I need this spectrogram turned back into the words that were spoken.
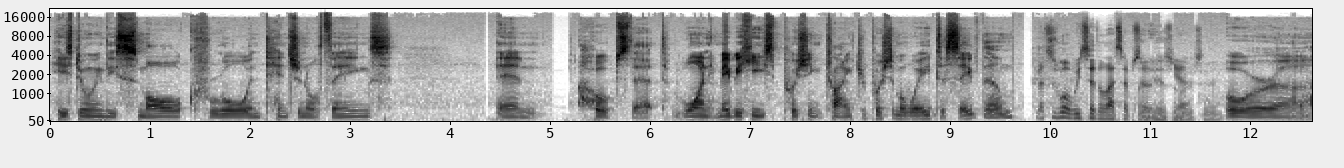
he's doing these small, cruel, intentional things, and hopes that one maybe he's pushing, trying to push them away to save them, This is what we said the last episode. That is yeah. what I said. or uh,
